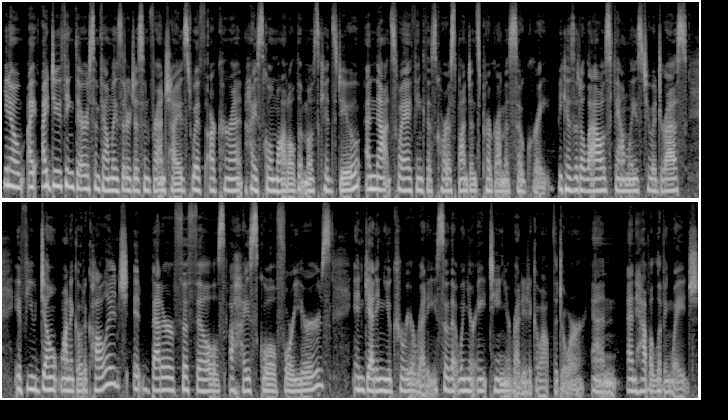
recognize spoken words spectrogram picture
you know, I, I do think there are some families that are disenfranchised with our current high school model that most kids do. And that's why I think this correspondence program is so great because it allows families to address if you don't want to go to college, it better fulfills a high school four years in getting you career ready so that when you're 18, you're ready to go out the door and, and have a living wage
